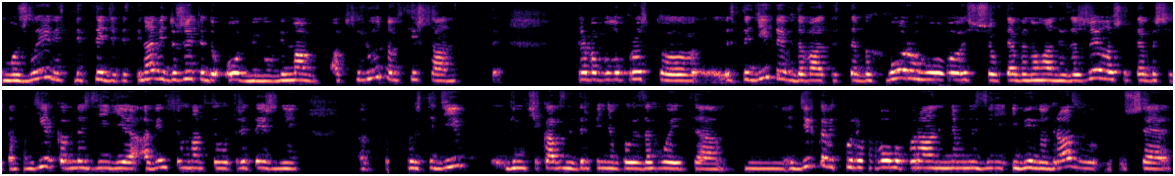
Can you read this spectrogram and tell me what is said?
можливість відсидітись і навіть дожити до обміну. Він мав абсолютно всі шанси. Треба було просто сидіти, вдавати з себе хворого, що в тебе нога не зажила, що в тебе ще там дірка в нозі є. А він всього навсього три тижні просидів. Він чекав з нетерпінням, коли загоїться дірка від кульового поранення в нозі, і він одразу ще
